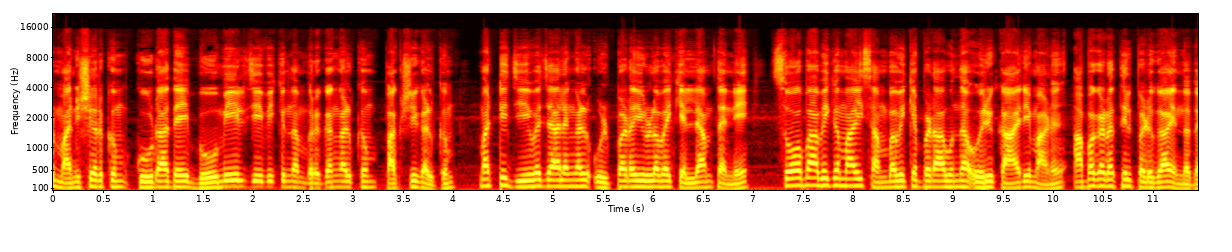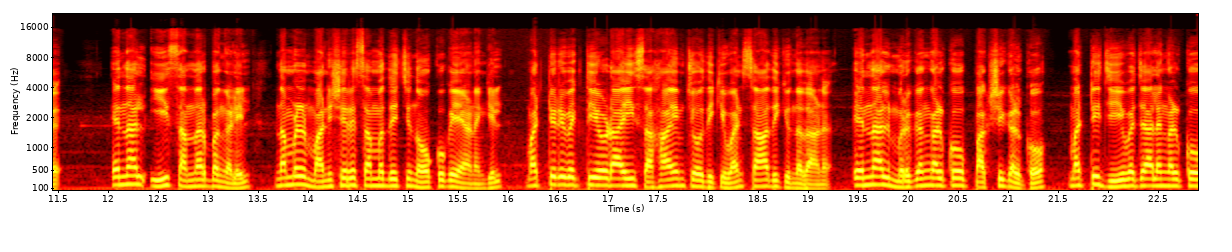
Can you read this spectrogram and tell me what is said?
മനുഷ്യർക്കും കൂടാതെ ഭൂമിയിൽ ജീവിക്കുന്ന മൃഗങ്ങൾക്കും പക്ഷികൾക്കും മറ്റ് ജീവജാലങ്ങൾ ഉൾപ്പെടെയുള്ളവയ്ക്കെല്ലാം തന്നെ സ്വാഭാവികമായി സംഭവിക്കപ്പെടാവുന്ന ഒരു കാര്യമാണ് അപകടത്തിൽപ്പെടുക എന്നത്. എന്നാൽ ഈ സന്ദർഭങ്ങളിൽ നമ്മൾ മനുഷ്യരെ സംബന്ധിച്ച് നോക്കുകയാണെങ്കിൽ മറ്റൊരു വ്യക്തിയോടായി സഹായം ചോദിക്കുവാൻ സാധിക്കുന്നതാണ്. എന്നാൽ മൃഗങ്ങൾക്കോ പക്ഷികൾക്കോ മറ്റ് ജീവജാലങ്ങൾക്കോ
